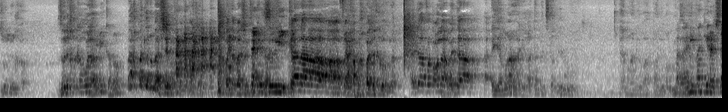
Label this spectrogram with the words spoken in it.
זוליכה. זוליכה קראו לה? מיקה, לא? מה אכפת לנו מהשם? מה אכפת לנו מהשם? זוליקה. קרא לה פרחה, מה אכפת איך קוראים לה? הייתה יפת עולם, הייתה... היא אמרה, היא ראתה בהצטרדנות. היא אמרה, אני רואה פה, אני מה, מאמינה. אני הבנתי רצתה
